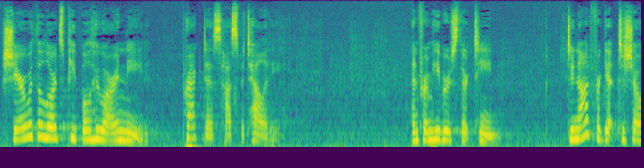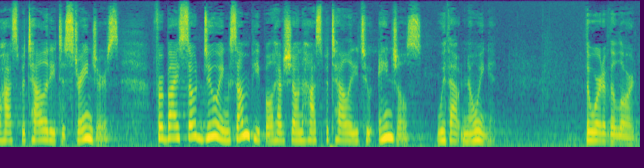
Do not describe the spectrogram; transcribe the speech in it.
Share with the Lord's people who are in need. Practice hospitality and from Hebrews 13. Do not forget to show hospitality to strangers, for by so doing, some people have shown hospitality to angels without knowing it. The word of the Lord.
